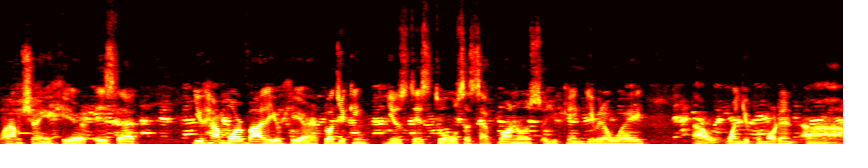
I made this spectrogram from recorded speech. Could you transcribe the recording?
what i'm showing you here is that you have more value here. Plus you can use these tools as a bonus or you can give it away uh, when you're promoting uh,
